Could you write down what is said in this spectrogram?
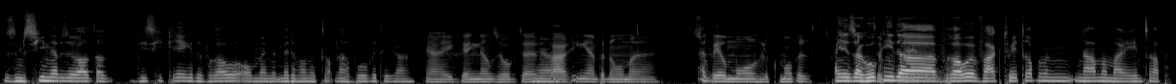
Dus misschien hebben ze wel dat advies gekregen, de vrouwen, om in het midden van de trap naar boven te gaan. Ja, ik denk dat ze ook de Ja. ervaring hebben om eh, zoveel mogelijk modder. En je zag ook niet dat vrouwen vaak twee trappen namen, maar één trap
